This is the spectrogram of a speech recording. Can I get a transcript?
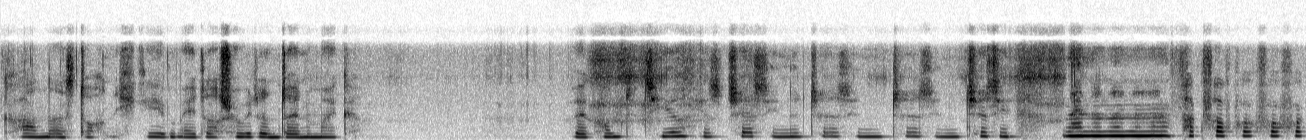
Kann es doch nicht geben. Ey, da ist schon wieder ein Dynamike. Wer kommt jetzt hier? Hier ist Jessie, ne Jessie, ne Jessie, ne Jessie. Nein, nein, nein, nein, nein. Fuck, fuck, fuck, fuck, fuck.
